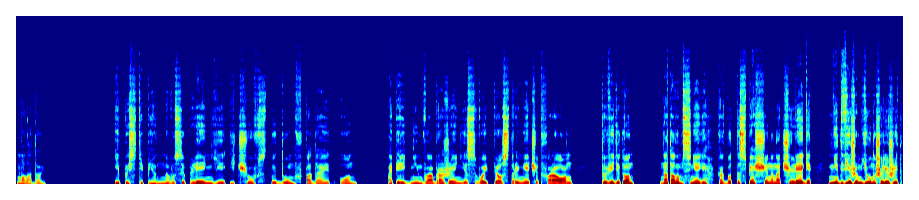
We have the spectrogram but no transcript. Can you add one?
молодой. И постепенно в усыпленье и чувств и дум впадает он, А перед ним воображение свой пестрый мечет фараон, То видит он на талом снеге, как будто спящий на ночлеге, Недвижим юноша лежит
